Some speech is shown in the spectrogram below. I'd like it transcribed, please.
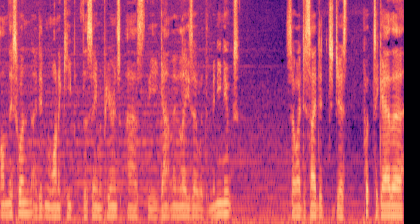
on this one. I didn't want to keep the same appearance as the Gatling laser with the mini nukes. So I decided to just put together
